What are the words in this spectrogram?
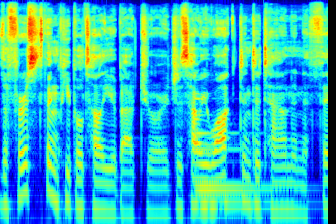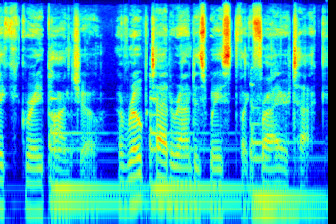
The first thing people tell you about George is how he walked into town in a thick gray poncho, a rope tied around his waist like friar tuck.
